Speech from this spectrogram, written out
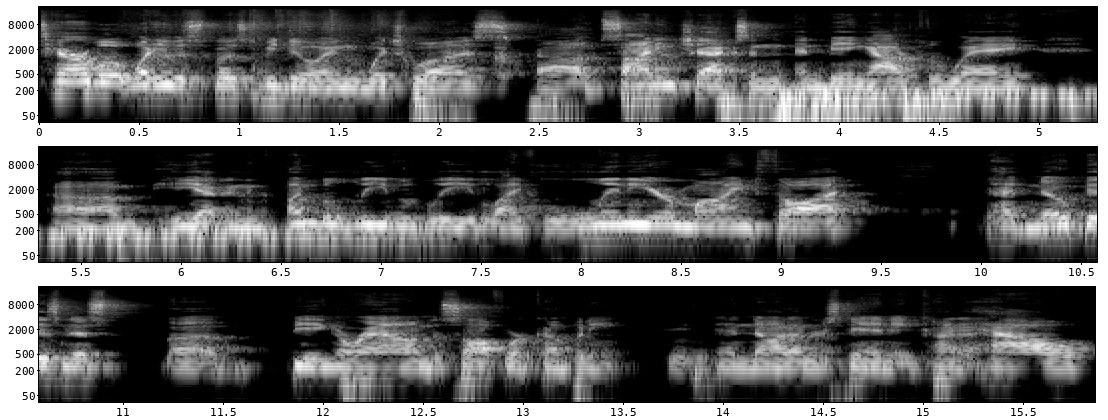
terrible at what he was supposed to be doing, which was um, signing checks and, and being out of the way. Um, he had an unbelievably like linear mind thought. Had no business uh, being around a software company Mhm. and not understanding kind of how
